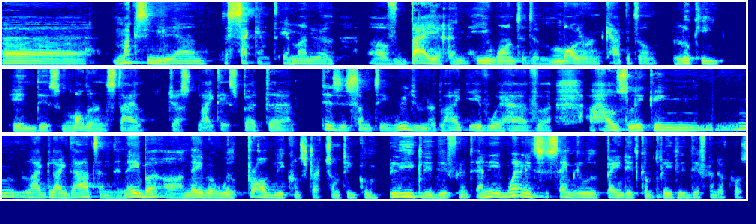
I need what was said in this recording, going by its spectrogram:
uh, Maximilian II, Emmanuel of Bayern, he wanted a modern capital looking in this modern style, just like this. But uh, this is something we do not like. If we have a, a, house looking mm, like like that, and the neighbor, our neighbor, will probably construct something completely different. And it, when it's the same, he will paint it completely different, of course,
